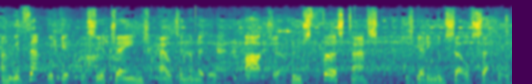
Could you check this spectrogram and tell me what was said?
And with that wicket, we'll see a change out in the middle. Archer, whose first task is getting themselves settled.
